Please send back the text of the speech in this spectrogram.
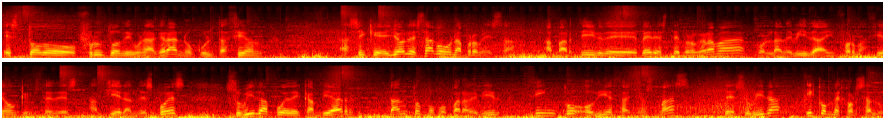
es todo fruto de una gran ocultación Así que yo les hago una promesa. A partir de ver este programa, con la debida información que ustedes adquieran después, su vida puede cambiar tanto como para vivir 5 o 10 años más de su vida y con mejor salud.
